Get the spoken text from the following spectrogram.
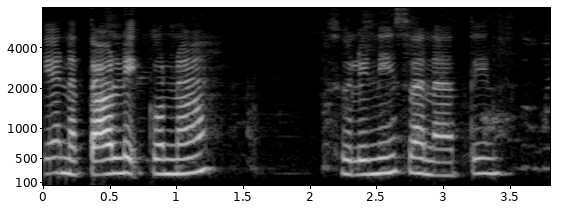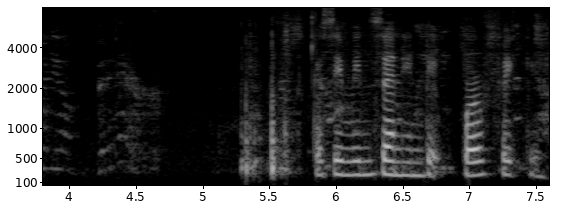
Ayan, natali ko na. So, natin. Kasi minsan hindi perfect eh.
